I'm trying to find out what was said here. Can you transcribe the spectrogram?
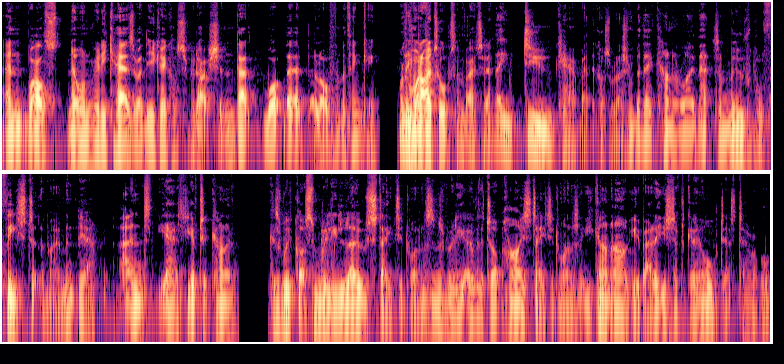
And whilst no one really cares about the UK cost of production, that's what they're, a lot of them are thinking. Well, from they- when I talk to them about it. They do care about the cost of production, but they're kind of like that's a movable feast at the moment. Yeah. And yes, you have to kind of because we've got some really low stated ones and some really over the top high stated ones. You can't argue about it. You just have to go, oh, that's terrible.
